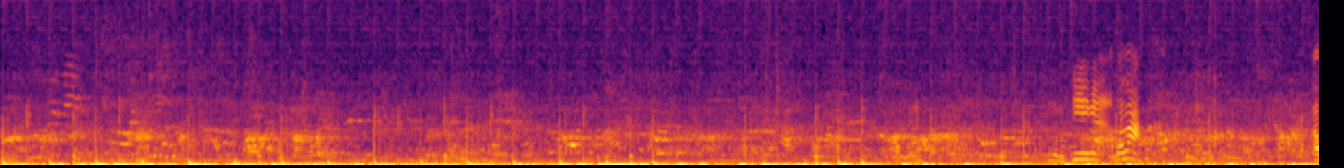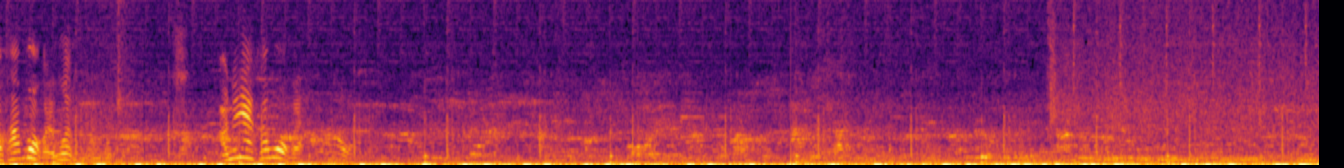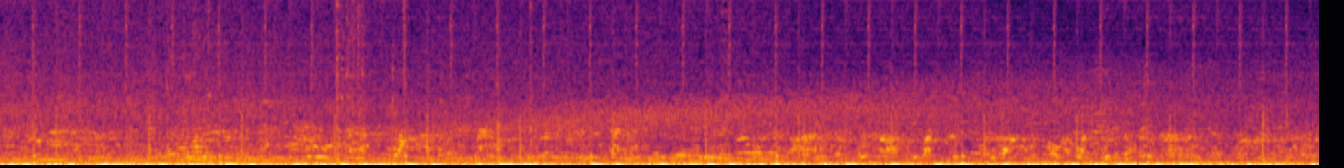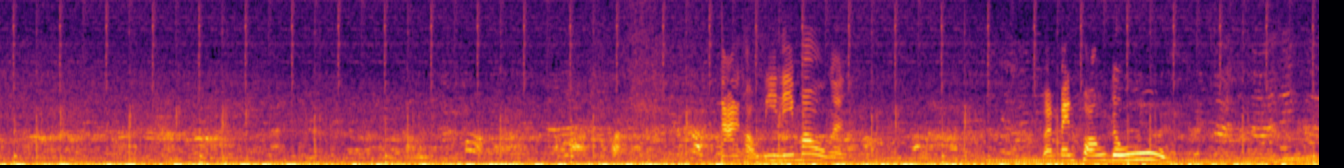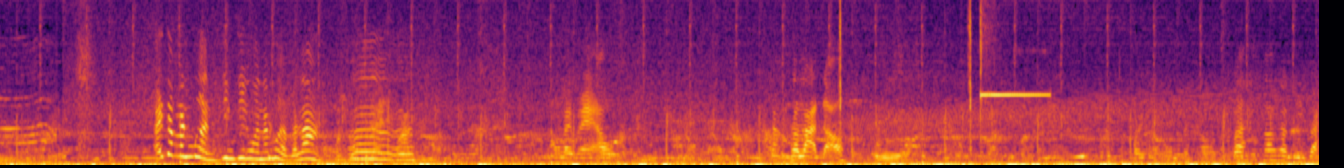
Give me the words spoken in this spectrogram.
มันเป็นฟองดู ไอ้แต่มันเหมือนจริง ๆ วันนั้นเหมือนไหมล่ะเอออะไรไหมเอาสั่งสลัดเหรอเออไปเข้ากันดีป่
